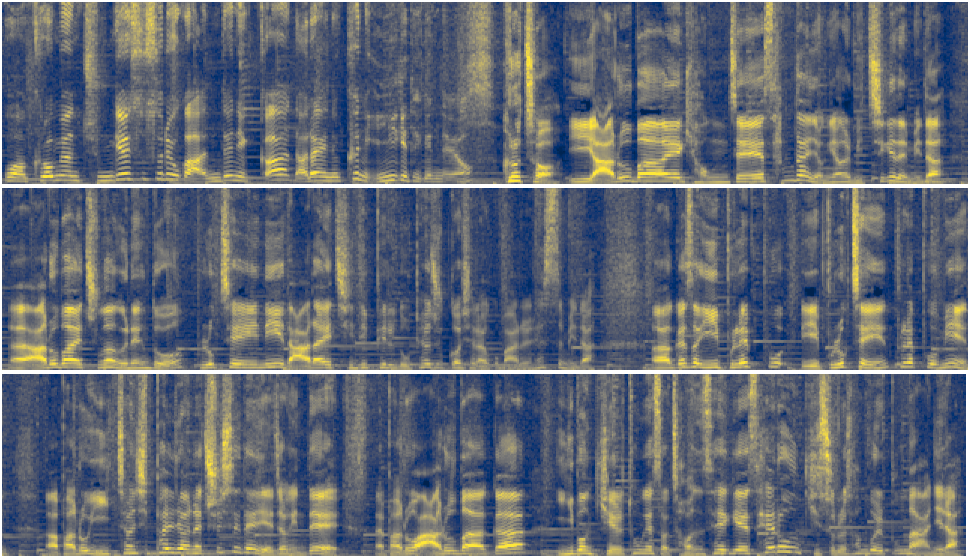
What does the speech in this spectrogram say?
와, 그러면 중개 수수료가 안 되니까 나라에는 큰 이익이 되겠네요. 그렇죠. 이 아루바의 경제에 상당한 영향을 미치게 됩니다. 아, 아루바의 중앙은행도 블록체인이 나라의 GDP를 높여줄 것이라고 말을 했습니다. 아, 그래서 이, 블랙포, 이 블록체인 플랫폼인 아, 바로 2018년에 출시될 예정인데 바로 아루바가 이번 기회를 통해서 전 세계 새로운 기술을 선보일 뿐만 아니라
